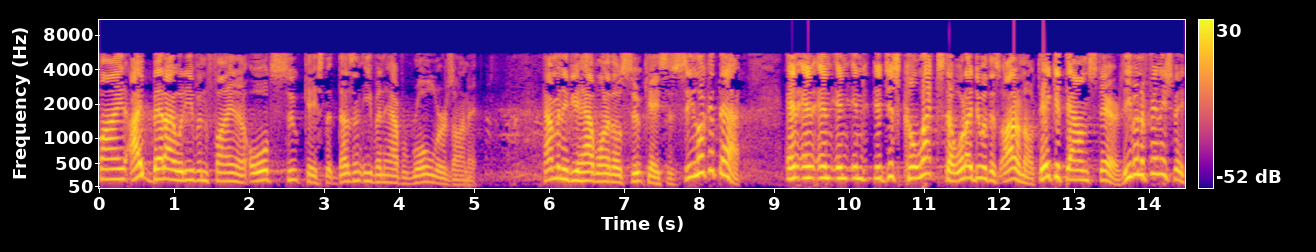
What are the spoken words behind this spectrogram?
find, I bet I would even find an old suitcase that doesn't even have rollers on it. How many of you have one of those suitcases? See, look at that. And, and, and, and, and it just collects stuff. What do I do with this? I don't know. Take it downstairs. Even a finished space.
